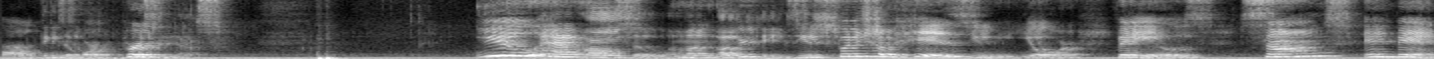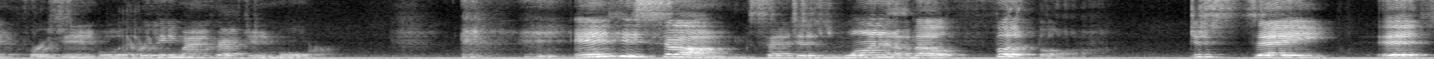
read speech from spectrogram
are things a horrible person does. You have also, among other things, used footage of his, you mean your, videos, songs, and banner, for example, Everything Minecraft and more. and his songs, such as one about football. Just say its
